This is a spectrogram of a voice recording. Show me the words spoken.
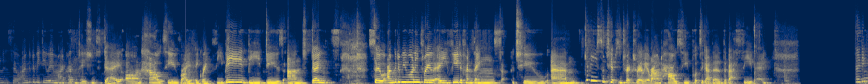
everyone. So I'm going to be doing my presentation today on how to write a great CV, the do's and don'ts. So I'm going to be running through a few different things to um, give you some tips and tricks really around how to put together the best CV. I think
